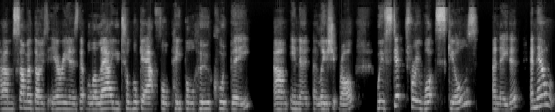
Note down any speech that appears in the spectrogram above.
um, some of those areas that will allow you to look out for people who could be um, in a, a leadership role. We've stepped through what skills are needed. And now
